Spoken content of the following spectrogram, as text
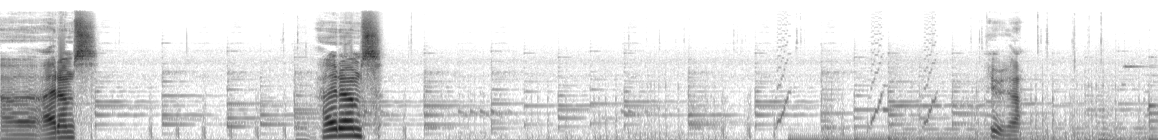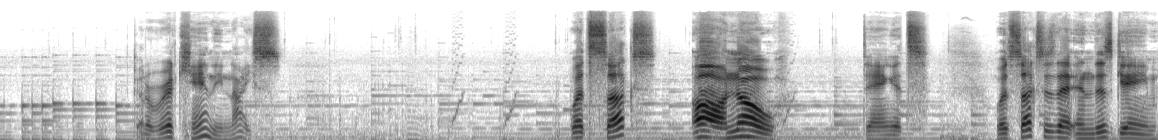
Uh, items. Items. Here we go. Got a rare candy, nice. What sucks? Oh no! Dang it. What sucks is that in this game,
